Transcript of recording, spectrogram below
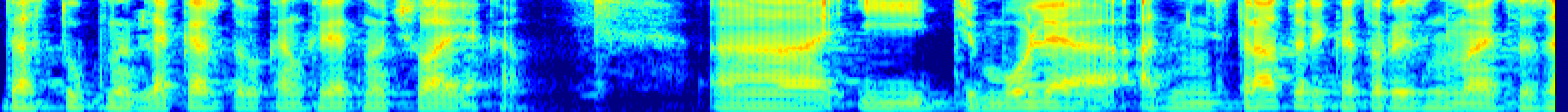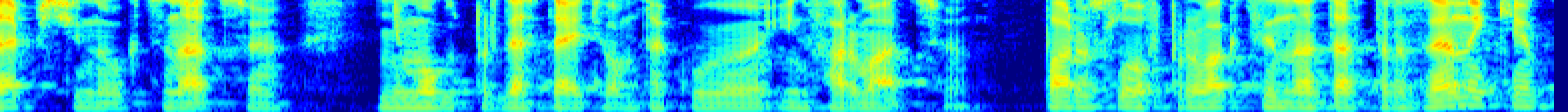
доступны для каждого конкретного человека. Э, и тем более администраторы, которые занимаются записью на вакцинацию, не могут предоставить вам такую информацию. Пару слов про вакцину от AstraZeneca.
